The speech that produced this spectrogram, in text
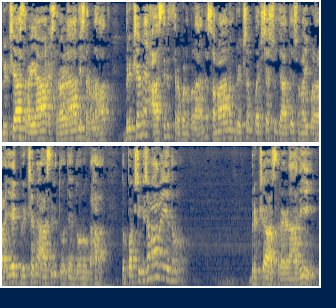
वृक्षाश्रयणादि श्रवणात्। वृक्ष में आश्रित श्रवण पड़ा है ना? समान वृक्षम परिशस्व जाते सुनाई पड़ा है। एक वृक्ष में आश्रित होते हैं दोनों कहा। तो पक्षी के समान है ये दोनों। वृक्षाश्रयणादि,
